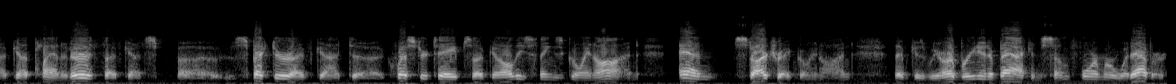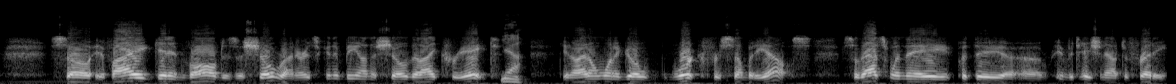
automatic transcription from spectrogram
I've got Planet Earth, I've got uh, Spectre, I've got uh, Questor tapes, I've got all these things going on, and Star Trek going on, that because we are bringing it back in some form or whatever." So if I get involved as a showrunner, it's going to be on a show that I create. Yeah. You know, I don't want to go work for somebody else. So that's when they put the uh, invitation out to Freddie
